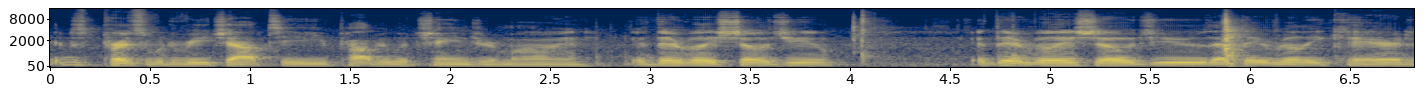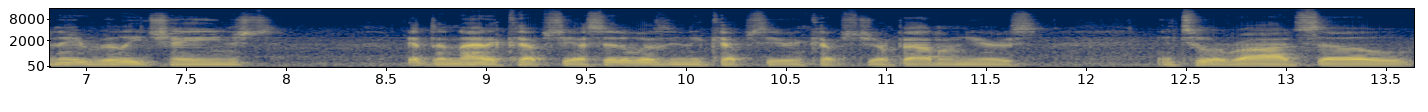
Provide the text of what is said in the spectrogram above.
If this person would reach out to you, you probably would change your mind. If they really showed you if they really showed you that they really cared and they really changed, got the Knight of Cups here. I said it wasn't any cups here, and cups jump out on yours into a rod. So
